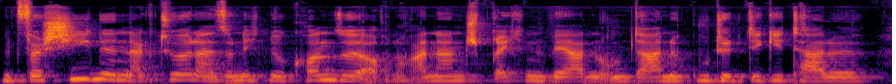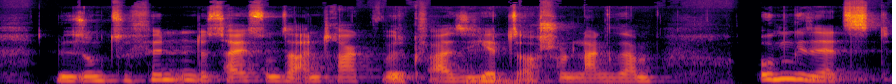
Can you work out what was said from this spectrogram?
mit verschiedenen Akteuren, also nicht nur Konsul, auch noch anderen sprechen werden, um da eine gute digitale Lösung zu finden. Das heißt, unser Antrag wird quasi jetzt auch schon langsam umgesetzt.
